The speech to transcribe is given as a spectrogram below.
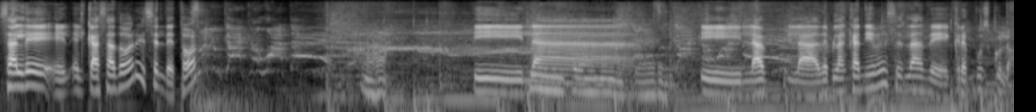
Sale el, el cazador, es el de Thor. Ajá. Y la. Y la, la de Blancanieves es la de Crepúsculo.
